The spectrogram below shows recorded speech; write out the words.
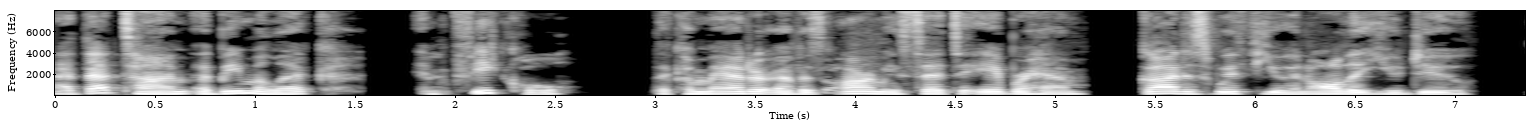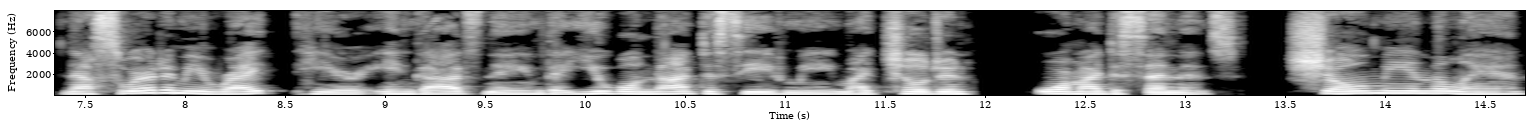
At that time, Abimelech and Phicol, the commander of his army, said to Abraham, God is with you in all that you do. Now swear to me right here in God's name that you will not deceive me, my children, or my descendants. Show me in the land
